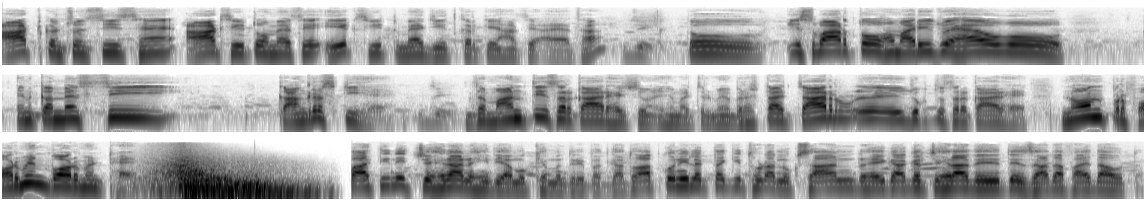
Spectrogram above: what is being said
आठ कंस्टिट्यूंसीज हैं आठ सीटों में से एक सीट मैं जीत करके यहाँ से आया था। तो इस बार तो हमारी जो है वो इनकम्बेंसी कांग्रेस की है। जमानती सरकार है हिमाचल में भ्रष्टाचार युक्त सरकार है नॉन परफॉर्मिंग गवर्नमेंट है। पार्टी ने चेहरा नहीं दिया मुख्यमंत्री पद का तो आपको नहीं लगता कि थोड़ा नुकसान रहेगा? अगर चेहरा दे देते ज़्यादा फ़ायदा होता।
